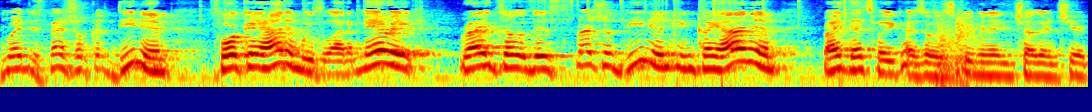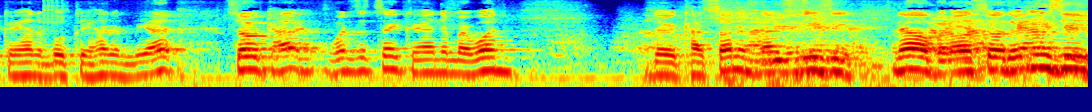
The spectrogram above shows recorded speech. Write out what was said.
Right, the special dinim for Koyanim who's allowed to marry. Right, so there's special dinim in Koyanim. Right, that's why you guys always screaming at each other and cheer Koyanim, both Koyanim. Yeah. So what does it say? Koyanim are one. They're kasanim, not easy. No, but also they're easy.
